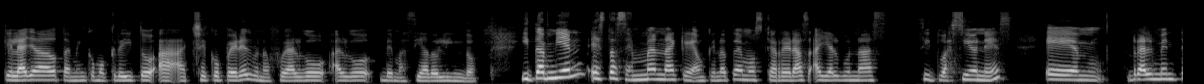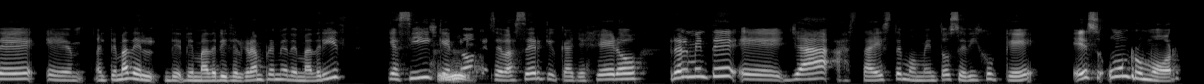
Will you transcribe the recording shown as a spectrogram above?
que le haya dado también como crédito a, Checo Pérez, bueno, fue algo, algo demasiado lindo. Y también esta semana, que aunque no tenemos carreras, hay algunas situaciones. Em, realmente em, el tema del, de, de Madrid, el Gran Premio de Madrid, que sí, que no, que se va a hacer, que callejero. Realmente eh, ya hasta este momento se dijo que es un rumor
